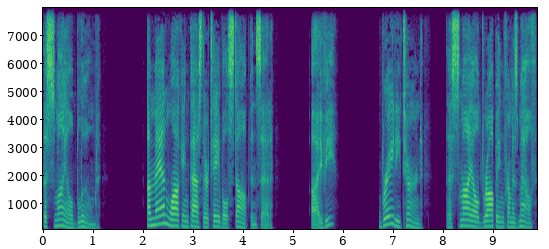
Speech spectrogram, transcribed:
The smile bloomed. A man walking past their table stopped and said, Ivy? Brady turned, the smile dropping from his mouth.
